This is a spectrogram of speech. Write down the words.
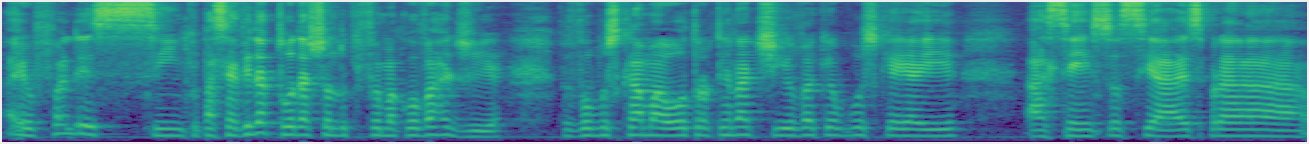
Aí eu falei sim, que eu passei a vida toda achando que foi uma covardia. Eu vou buscar uma outra alternativa que eu busquei aí as ciências sociais para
